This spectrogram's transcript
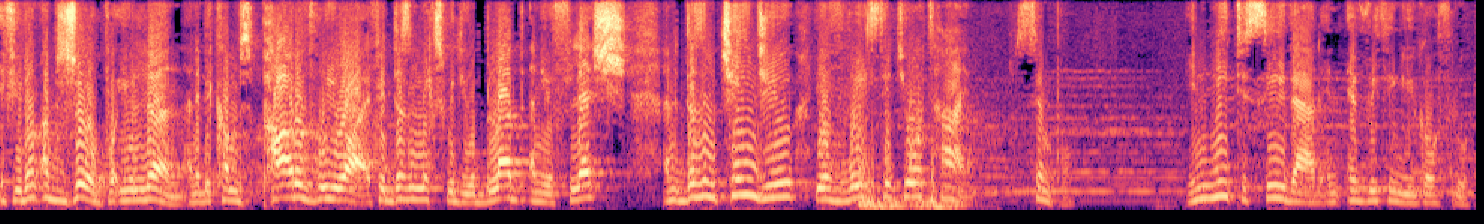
If you don't absorb what you learn and it becomes part of who you are, if it doesn't mix with your blood and your flesh and it doesn't change you, you've wasted your time. Simple. You need to see that in everything you go through.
